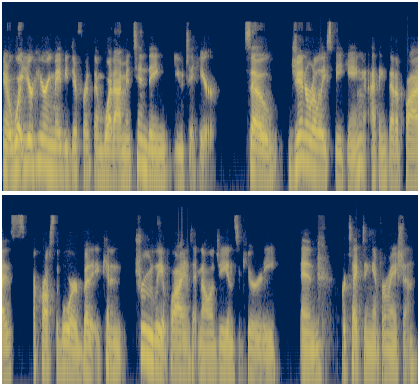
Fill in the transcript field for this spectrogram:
you know, what you're hearing may be different than what I'm intending you to hear. So, generally speaking, I think that applies across the board, but it can truly apply in technology and security and protecting information.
